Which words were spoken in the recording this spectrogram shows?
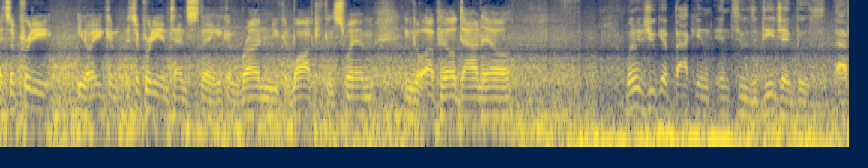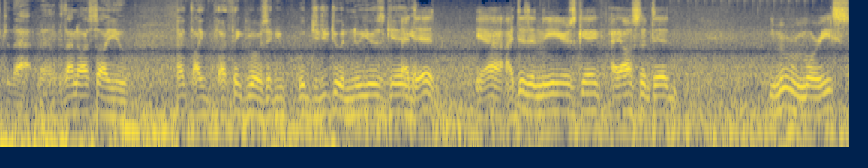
It's a pretty, you know, you can. It's a pretty intense thing. You can run, you can walk, you can swim, you can go uphill, downhill. When did you get back in into the DJ booth after that, man? Because I know I saw you. I, I, I think what was it? You did you do a New Year's gig? I did. Yeah, I did a New Year's gig. I also did. You remember Maurice?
